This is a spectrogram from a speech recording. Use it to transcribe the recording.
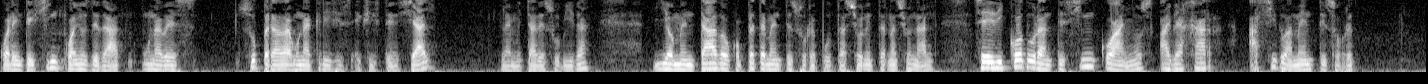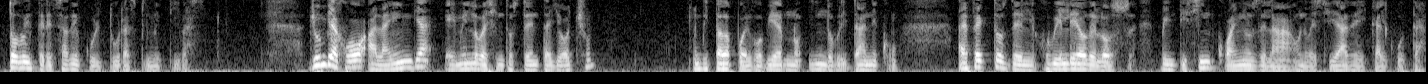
45 años de edad, una vez superada una crisis existencial, la mitad de su vida, y aumentado completamente su reputación internacional, se dedicó durante cinco años a viajar asiduamente sobre todo interesado en culturas primitivas. Jung viajó a la India en 1938, invitado por el gobierno indo-británico a efectos del jubileo de los 25 años de la Universidad de Calcuta.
